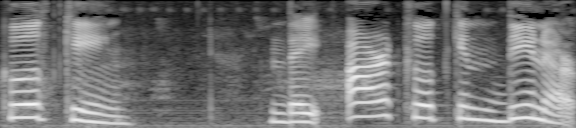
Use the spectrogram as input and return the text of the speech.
cooking. They are cooking dinner.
